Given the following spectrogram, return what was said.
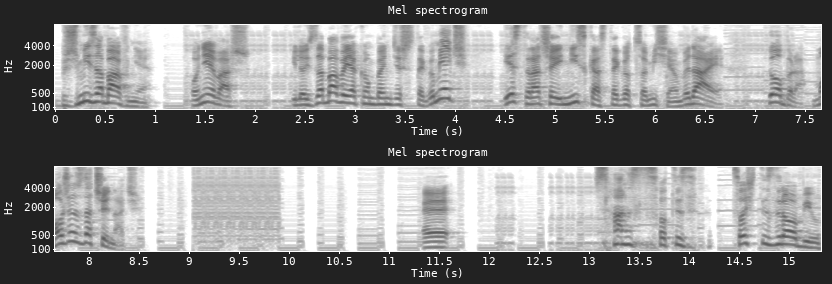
Brzmi zabawnie, ponieważ ilość zabawy, jaką będziesz z tego mieć, jest raczej niska z tego, co mi się wydaje. Dobra, możesz zaczynać. E... Sans, co ty... Coś ty zrobił.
